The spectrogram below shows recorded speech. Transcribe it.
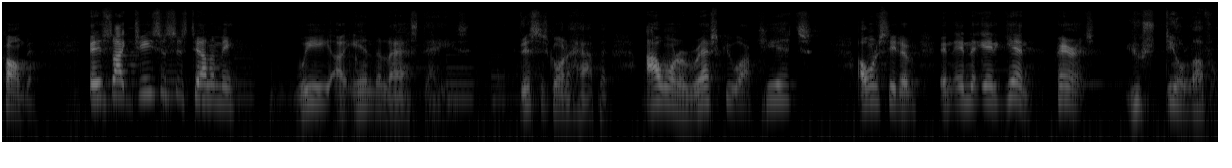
Calm down. It's like Jesus is telling me, we are in the last days. This is going to happen. I want to rescue our kids. I want to see them. And, and, and again, parents, you still love them.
